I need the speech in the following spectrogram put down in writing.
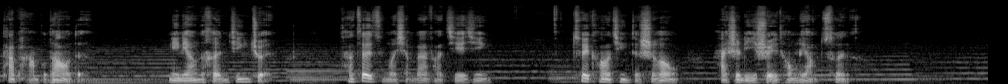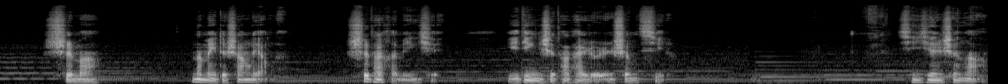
他爬不到的，你量得很精准，他再怎么想办法接近，最靠近的时候还是离水桶两寸啊。是吗？那没得商量了。事态很明显，一定是他太惹人生气了。辛先生啊。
